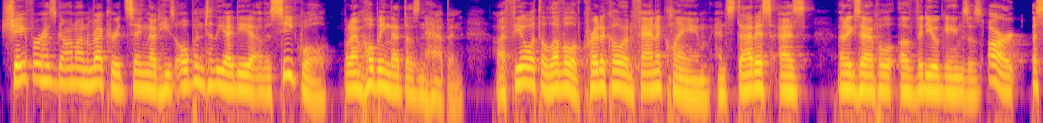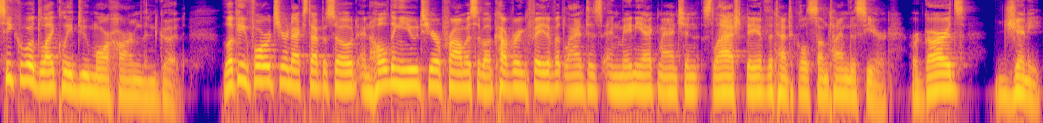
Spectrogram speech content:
Schafer has gone on record saying that he's open to the idea of a sequel, but I'm hoping that doesn't happen. I feel with the level of critical and fan acclaim and status as an example of video games as art, a sequel would likely do more harm than good. Looking forward to your next episode and holding you to your promise about covering Fate of Atlantis and Maniac Mansion slash Day of the Tentacles sometime this year. Regards, Jenny.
